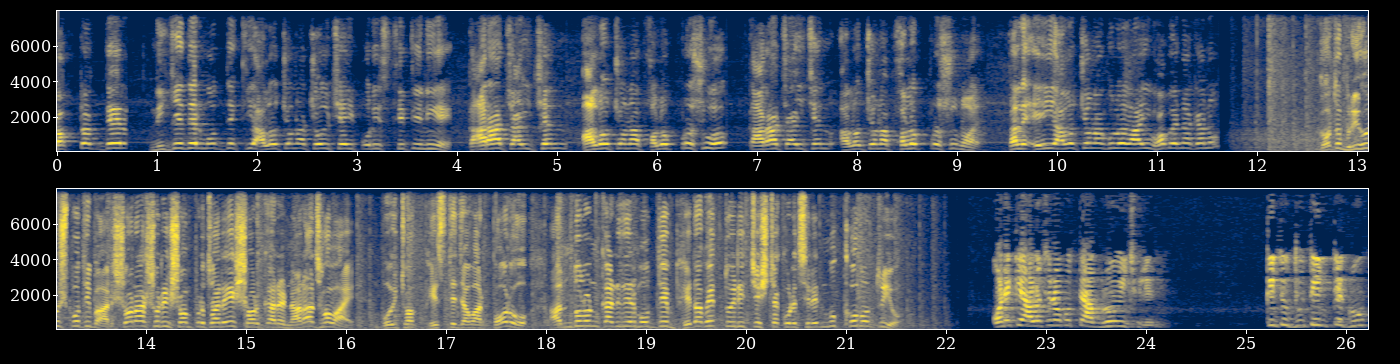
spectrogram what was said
ডক্টরদের নিজেদের মধ্যে কি আলোচনা চলছে এই পরিস্থিতি নিয়ে? কারা চাইছেন আলোচনা ফলপ্রসূ হোক, কারা চাইছেন আলোচনা ফলপ্রসূ নয়? তাহলে এই আলোচনাগুলো লাইভ হবে না কেন? গত বৃহস্পতিবার সরাসরি সম্প্রচারে সরকার নারাজ হওয়ায় বৈঠক ভেস্তে যাওয়ার পরও আন্দোলনকারীদের মধ্যে ভেদাভেদ তৈরির চেষ্টা করেছিলেন মুখ্যমন্ত্রীও। অনেকে আলোচনা করতে আগ্রহী ছিলেন। কিন্তু দু তিনটে গ্রুপ,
